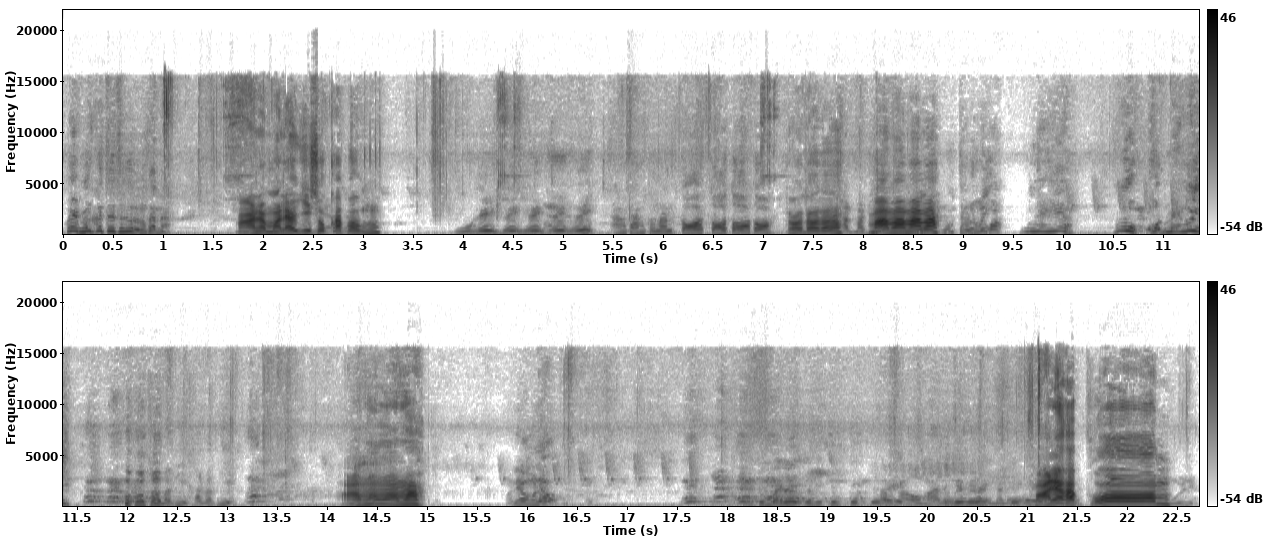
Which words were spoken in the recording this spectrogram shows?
เฮ้ยมันก็ทื่อๆนั่นน่ะ มาแล้วมาแล้วยี่สกครับผม โอ้เฮ้ยเฮ้ยเฮ้ยเฮ้ยเฮ้ยทางทางตรงนั้นต่อต่อต่อต่อต่อต่อต่อมามามามาโอ้ตื่นเลยวะโอ้ไงอะโอ้โคตรแมงเลยคันมาพี่คันมาพี่มามามามามาแล้วมาแล้วจุ่มไปเลยจุ่มจุ่มจุ่มจุ่มไปเอามาเลยจุ่มไปเลยมาเลยมาแล้วครับผมโอ้ยเนี่ย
